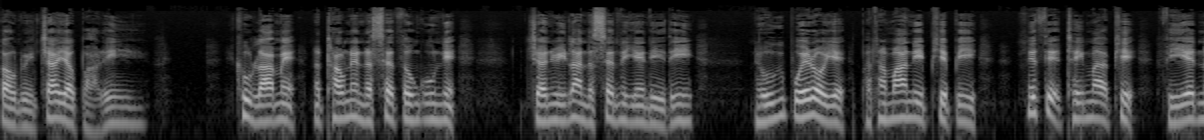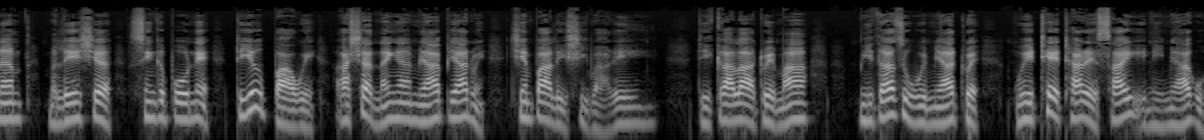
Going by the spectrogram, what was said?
ကောင်တွင်ကြားရောက်ပါတယ်ခုလာမယ့်2023ခုနှစ် ဇန်နဝါရီလ22ရက်နေ့သည်နိုးပွဲတော်ရဲ့ပထမနေ့ဖြစ်ပြီးနှစ်သစ်ထိမ်းမှအဖြစ်ဗီယက်နမ်မလေးရှားစင်ကာပူနဲ့တရုတ်ပါဝင် အာရှနိုင်ငံများပြားတွင် ကျင်းပလေရှိပါတယ်ဒီကာလအတွင်းမှာမိသားစုဝင်များအတွက်ငွေထည့်ထားတဲ့စိုင်းအနီများကို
